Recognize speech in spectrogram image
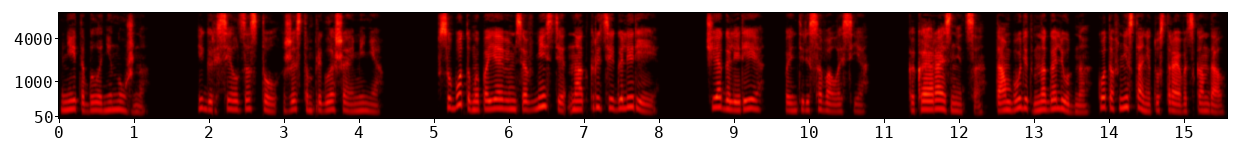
Мне это было не нужно. Игорь сел за стол, жестом приглашая меня. В субботу мы появимся вместе на открытии галереи. Чья галерея? Поинтересовалась я. Какая разница? Там будет многолюдно. Котов не станет устраивать скандал.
